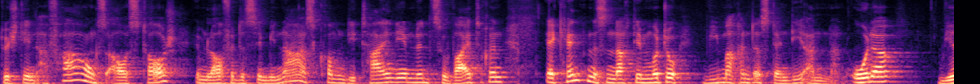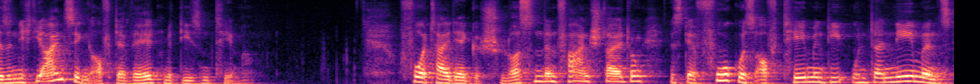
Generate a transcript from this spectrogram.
Durch den Erfahrungsaustausch im Laufe des Seminars kommen die Teilnehmenden zu weiteren Erkenntnissen nach dem Motto, wie machen das denn die anderen? Oder wir sind nicht die Einzigen auf der Welt mit diesem Thema. Vorteil der geschlossenen Veranstaltung ist der Fokus auf Themen, die unternehmens-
